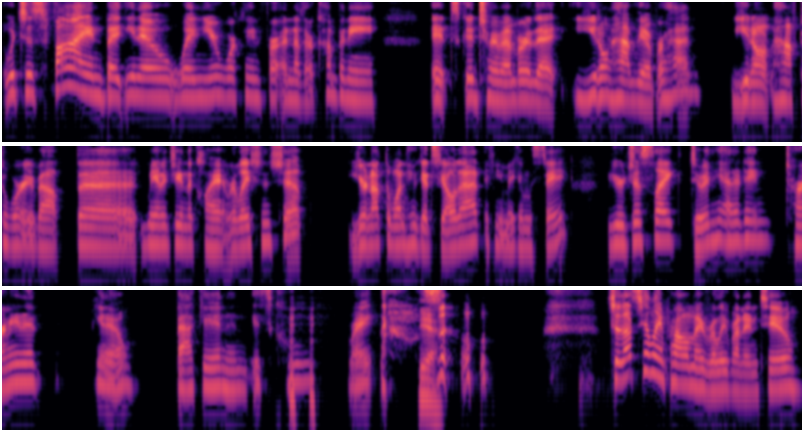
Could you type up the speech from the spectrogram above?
which is fine. But you know, when you're working for another company, it's good to remember that you don't have the overhead. You don't have to worry about the managing the client relationship. You're not the one who gets yelled at if you make a mistake. You're just like doing the editing, turning it, you know, back in, and it's cool right? Yeah. so, so that's the only problem I really run into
